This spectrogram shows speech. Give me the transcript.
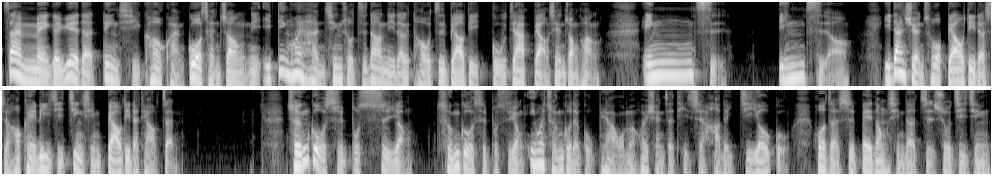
在每个月的定期扣款过程中，你一定会很清楚知道你的投资标的股价表现状况。因此，因此哦，一旦选错标的的时候，可以立即进行标的的调整。存股时不适用。存股时不适用，因为存股的股票我们会选择体质好的绩优股，或者是被动型的指数基金，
